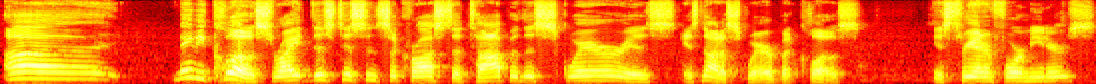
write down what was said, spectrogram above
Uh, maybe close, right? This distance across the top of this square is is not a square, but close. Is 304 meters,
